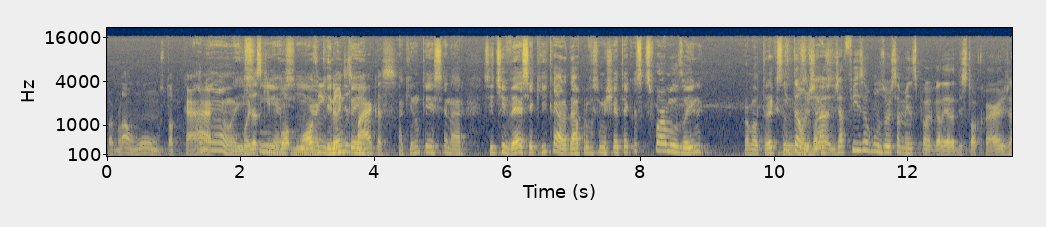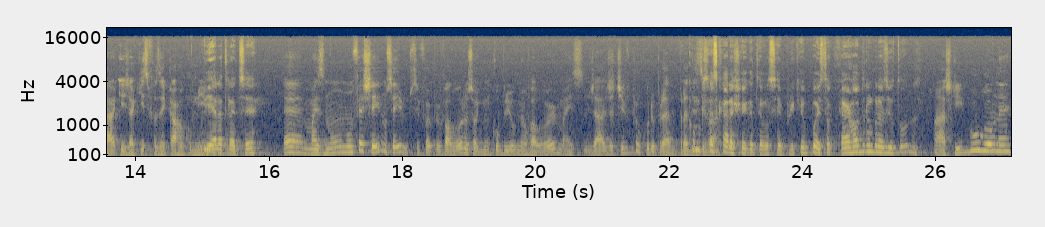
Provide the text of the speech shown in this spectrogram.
Fórmula 1, Stock Ah, Car, não, aí coisas sim, que sim. movem Aqui não grandes tem. marcas. Aqui não tem esse cenário. Se tivesse aqui, cara, dava pra você mexer até com essas fórmulas aí, né? Fórmula Truck, essas Então, já, já fiz alguns orçamentos pra galera do Stock Car, já que já quis fazer carro comigo. Vieram atrás de você? É, mas não, não fechei, não sei se foi por valor ou se alguém cobriu o meu valor, mas já, já tive procura pra, pra Como que adesivar. esses caras chegam até você? Porque, pô, Stock Car roda no Brasil todo. Ah, acho que Google, né?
